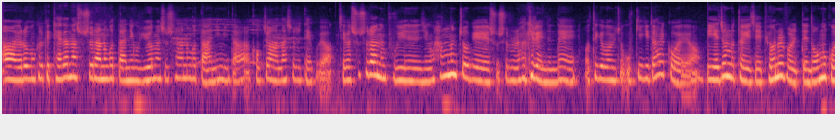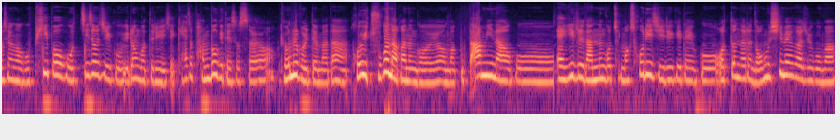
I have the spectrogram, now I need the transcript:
아, 여러분 그렇게 대단한 수술하는 것도 아니고 위험한 수술하는 것도 아닙니다. 걱정 안 하셔도 되고요. 제가 수술하는 부위는 지금 항문 쪽에 수술을 하기로 했는데 어떻게 보면 좀 웃기기도 할 거예요. 예전부터 이제 변을 볼 때 너무 고생하고 피 보고 찢어지고 이런 것들이 이제 계속 반복이 됐었어요. 변을 볼 때마다 거의 죽어 나가는 거예요. 막 땀이 나고 아기를 낳는 것처럼 막 소리 지르게 되고 어떤 날은 너무 심해가지고 막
